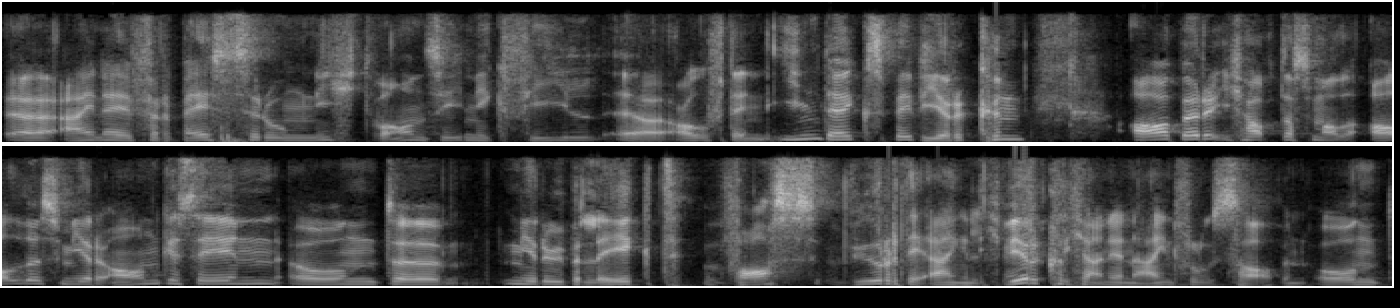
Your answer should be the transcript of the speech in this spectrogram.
äh, eine Verbesserung nicht wahnsinnig viel äh, auf den Index bewirken. Aber ich habe das mal alles mir angesehen und äh, mir überlegt, was würde eigentlich wirklich einen Einfluss haben. Und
